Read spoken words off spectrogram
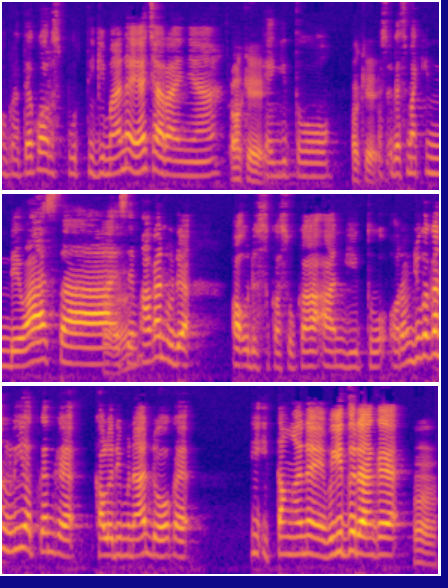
oh berarti aku harus putih gimana ya caranya, oke, kayak gitu. oke. Pas udah semakin dewasa, Ah. SMA kan udah, oh udah suka-sukaan gitu. Orang juga kan lihat kan kayak, kalau di Manado kayak, ih hitam ya, begitu dan kayak, Ah,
